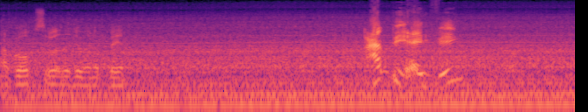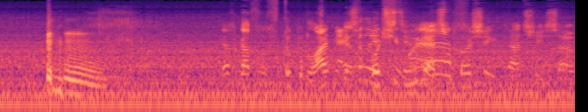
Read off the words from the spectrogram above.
I'll go up see what they're doing up here. I'm behaving. Just got some stupid life against Actually, it's pushing Stu my that's ass. pushing Dutchy, so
